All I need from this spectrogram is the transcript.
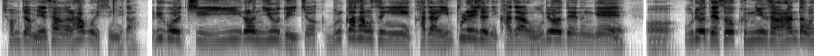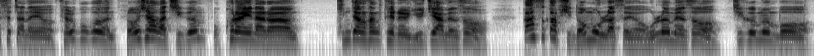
점점 예상을 하고 있습니다. 그리고 지 이런 이유도 있죠. 그 물가 상승이 가장 인플레이션이 가장 우려되는 게 어, 우려돼서 금리 인상을 한다고 했었잖아요. 결국은 러시아가 지금 우크라이나랑 긴장 상태를 유지하면서 가스값이 너무 올랐어요. 올르면서 지금은 뭐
